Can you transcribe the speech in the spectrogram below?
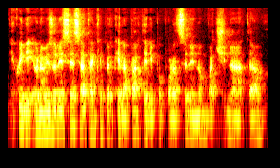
E quindi è una misura insensata anche perché la parte di popolazione non vaccinata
